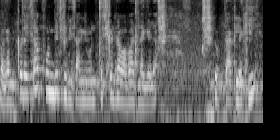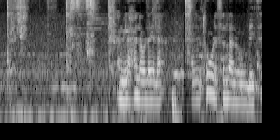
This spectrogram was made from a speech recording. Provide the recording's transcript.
बघा मी कढई तापवून घेतली होती चांगली म्हणून पटकन रवा भाजला गेला. तूप टाकलं की चांगलं हलवलं याला. अजून थोडंसं लाल होऊ द्यायचं.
